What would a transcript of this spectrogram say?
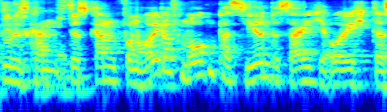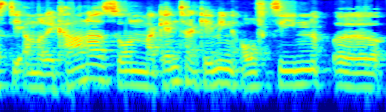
Du, das, kann, das kann von heute auf morgen passieren, das sage ich euch, dass die Amerikaner so ein Magenta Gaming aufziehen, äh, ja.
